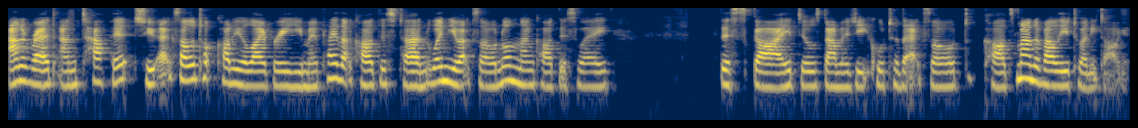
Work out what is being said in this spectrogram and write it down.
and a red and tap it to exile the top card of your library. You may play that card this turn. When you exile a non land card this way, this guy deals damage equal to the exiled card's mana value to any target.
